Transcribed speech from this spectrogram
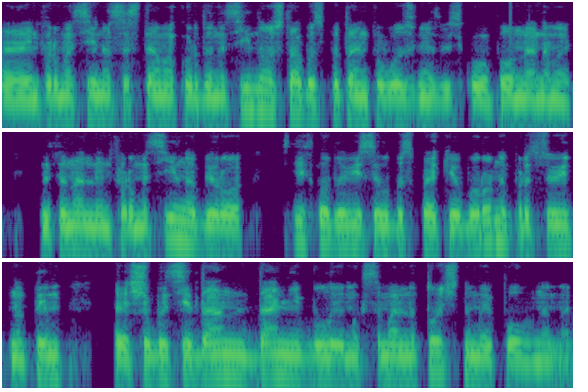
інформаційна система координаційного штабу з питань поводження з військовополоненими, національне інформаційне бюро, всі складові сил безпеки і оборони працюють над тим, е, щоб ці дан- дані були максимально точними і повними.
